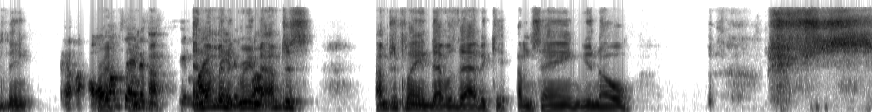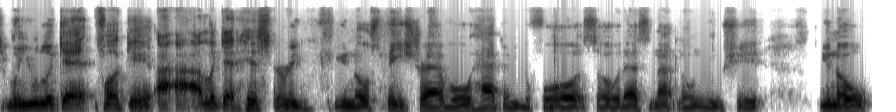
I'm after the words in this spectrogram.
Something All Right. I'm saying I'm- is, I- and I'm in agreement. I'm just I'm just playing devil's advocate. I'm saying, you know, when you look at fucking I I look at history, you know, space travel happened before, so that's not no new shit. You know,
